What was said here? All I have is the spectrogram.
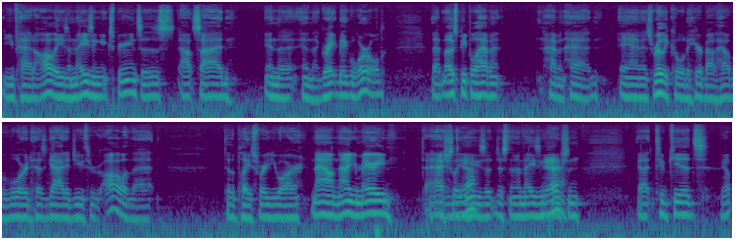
you've had all these amazing experiences outside in the in the great big world that most people haven't haven't had. And it's really cool to hear about how the Lord has guided you through all of that to the place where you are now. Now you're married to Ashley, Yeah. who's a, just an amazing Yeah. person. Got two kids Yep.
